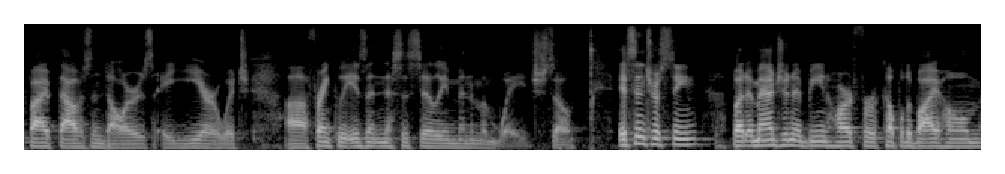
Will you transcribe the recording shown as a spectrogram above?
$25,000 a year, which uh, frankly isn't necessarily minimum wage. So it's interesting, but imagine it being hard for a couple to buy a home.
